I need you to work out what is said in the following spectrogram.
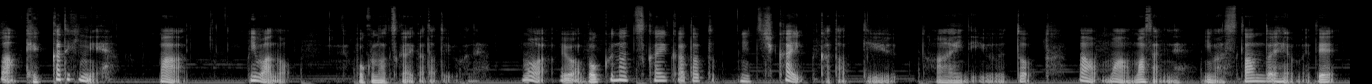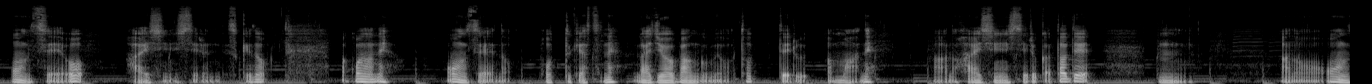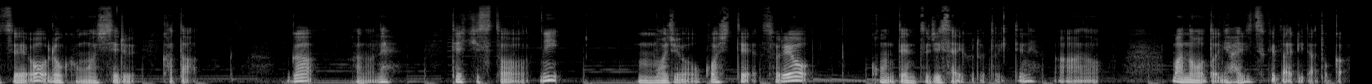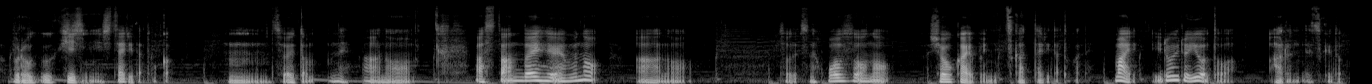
まあ結果的にね、まあ、今の僕の使い方というかね、まあ、要は僕の使い方に近い方っていう範囲で言うと、まあまあまさにね、今スタンド FM で音声を配信してるんですけど、まあ、このね、音声のポッドキャストね、ラジオ番組を撮ってる、まあね、あの配信してる方で、うん、あの、音声を録音してる方が、あのね、テキストに文字を起こして、それをコンテンツリサイクルといってね、あの、まあ、ノートに貼り付けたりだとか、ブログ記事にしたりだとか、うん、それともね、あの、あ、スタンド FM の、あの、そうですね、放送の紹介文に使ったりだとかね、まあ、いろいろ用途はあるんですけど、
